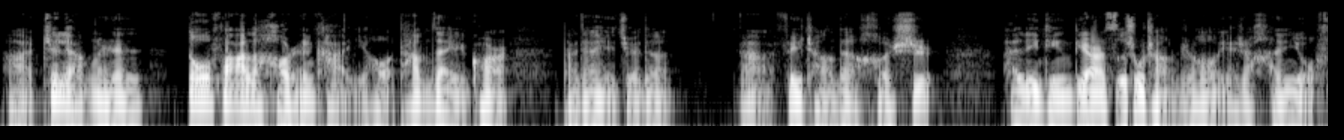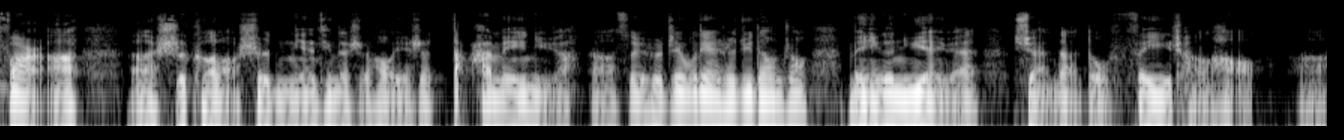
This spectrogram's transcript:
啊，这两个人都发了好人卡以后，他们在一块儿，大家也觉得。啊，非常的合适。韩丽婷第二次出场之后也是很有范儿啊啊！石可老师年轻的时候也是大美女啊啊！所以说这部电视剧当中每一个女演员选的都非常好啊，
